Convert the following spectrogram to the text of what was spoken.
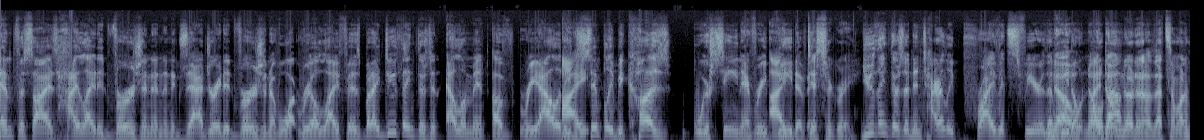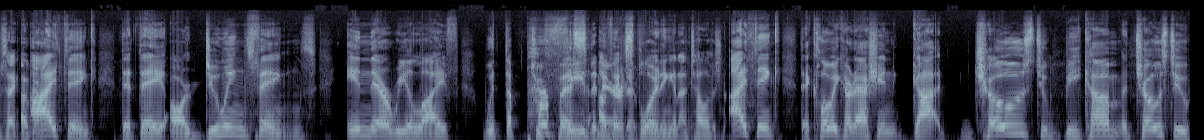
emphasized, highlighted version and an exaggerated version of what real life is. But I do think there's an element of reality I- simply because we're seeing every I beat of it. disagree. You think there's an entirely private sphere that no, we don't know I about? don't. No, no, no. That's not what I'm saying. Okay. I think that they are doing things in their real life with the purpose the of exploiting it on television. I think that Khloe Kardashian got chose to become chose to.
